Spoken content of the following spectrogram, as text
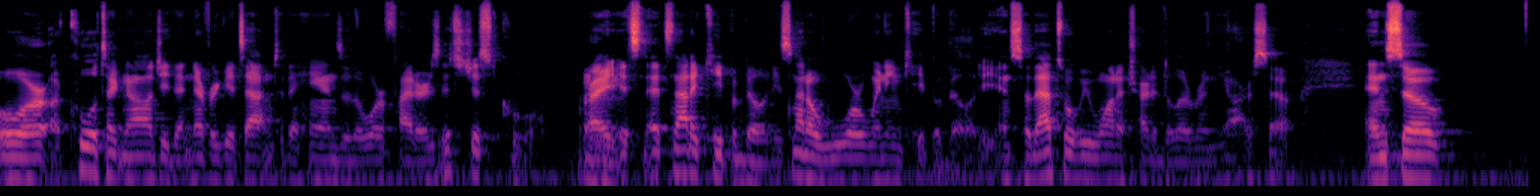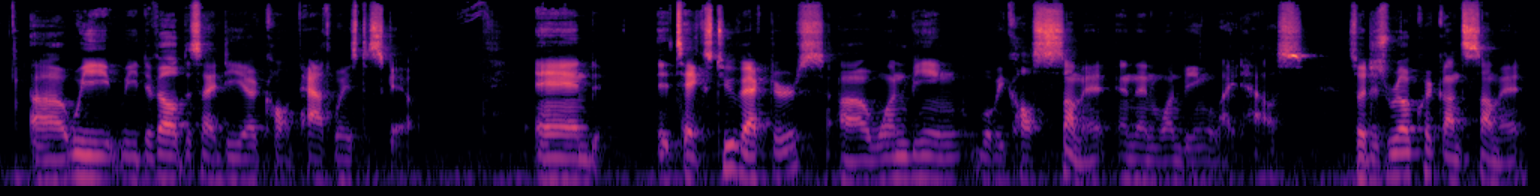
or a cool technology that never gets out into the hands of the warfighters, it's just cool, right? Mm-hmm. It's, it's not a capability. It's not a war-winning capability. And so that's what we want to try to deliver in the RSO. And so uh, we, we developed this idea called Pathways to Scale. And it takes two vectors, uh, one being what we call Summit and then one being Lighthouse. So just real quick on Summit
